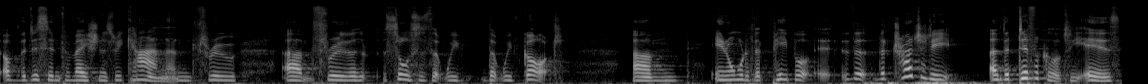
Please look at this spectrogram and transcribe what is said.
of the disinformation as we can and through, um, through the sources that we've, that we've got um, in order that people. The, the tragedy and the difficulty is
